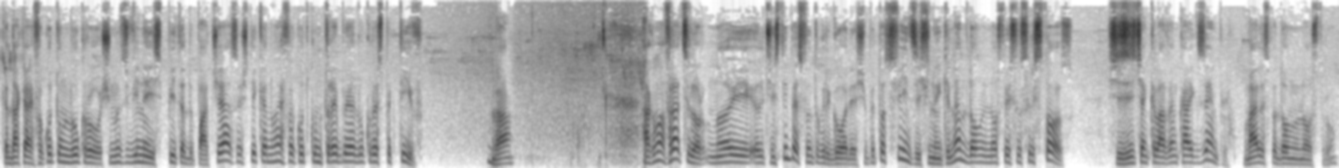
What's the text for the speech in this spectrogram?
că dacă ai făcut un lucru și nu-ți vine ispită după aceea, să știi că nu ai făcut cum trebuie lucrul respectiv. Da? Acum, fraților, noi îl cinstim pe Sfântul Grigorie și pe toți Sfinții și ne închinăm Domnului nostru Isus Hristos și zicem că îl avem ca exemplu, mai ales pe Domnul nostru,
